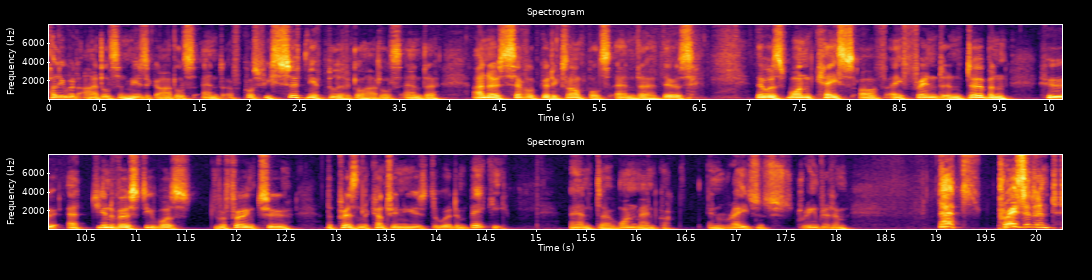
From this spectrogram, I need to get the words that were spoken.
Hollywood idols and music idols, and of course, we certainly have political idols. And uh, I know several good examples. And uh, there was there was one case of a friend in Durban who, at university, was referring to the president of the country and used the word Mbeki. And uh, one man got enraged and screamed at him, "That's President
